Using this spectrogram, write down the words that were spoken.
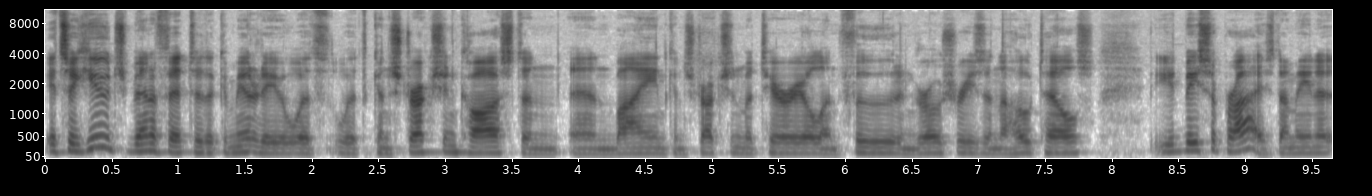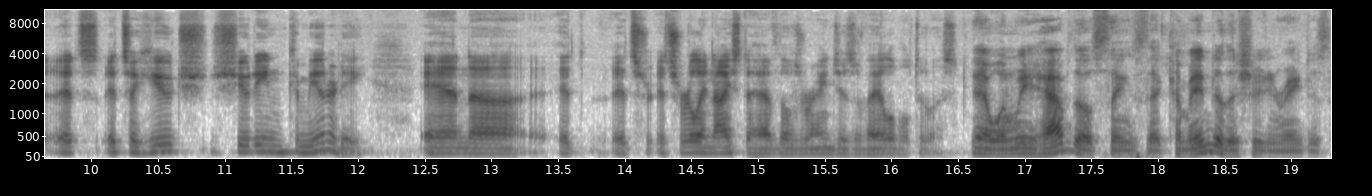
it's a huge benefit to the community with, with construction cost and, and buying construction material and food and groceries and the hotels. You'd be surprised. I mean, it, it's it's a huge shooting community, and uh, it, it's it's really nice to have those ranges available to us. Yeah, when we have those things that come into the shooting ranges,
